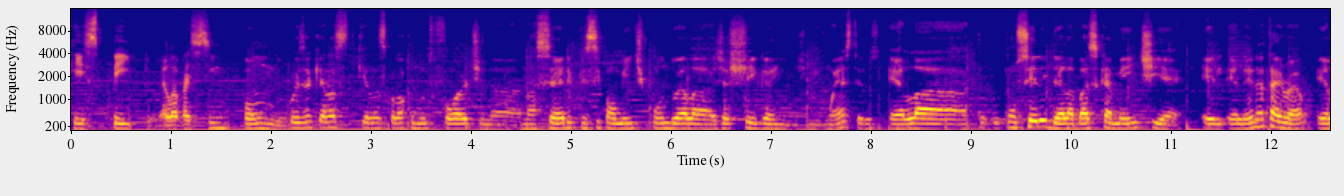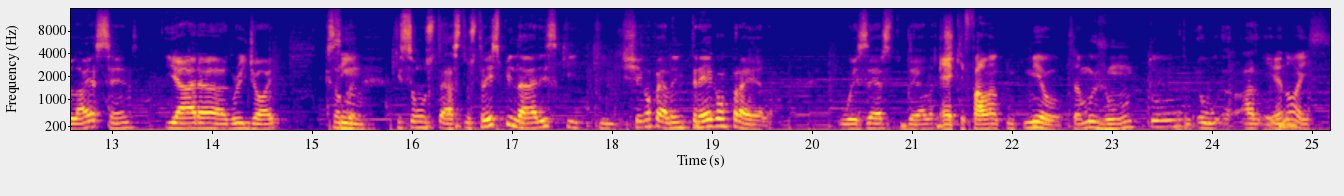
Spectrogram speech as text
respeito. Ela vai se impondo. Coisa que elas, que elas colocam muito forte na, na série, principalmente quando ela já chega em, em Westeros. Ela, o conselho dela basicamente é El- Helena Tyrell, Elia Sand e Yara Greyjoy. Que são, Sim. que são os, as- os três pilares que, que chegam pra ela, entregam pra ela o exército dela. É que fala, meu, tamo junto Eu- a- e é o- nóis.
